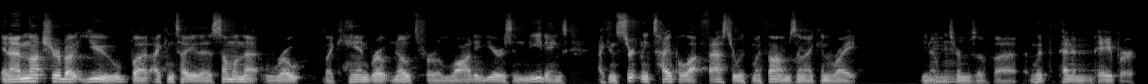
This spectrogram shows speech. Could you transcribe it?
And I'm not sure about you, but I can tell you that as someone that wrote like hand wrote notes for a lot of years in meetings, I can certainly type a lot faster with my thumbs than I can write you know, mm-hmm. in terms of uh, with pen and paper.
